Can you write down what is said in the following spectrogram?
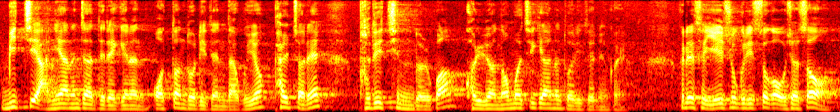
믿지 아니하는 자들에게는 어떤 돌이 된다고요? 8절에 부딪히는 돌과 걸려 넘어지게 하는 돌이 되는 거예요. 그래서 예수 그리스도가 오셔서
